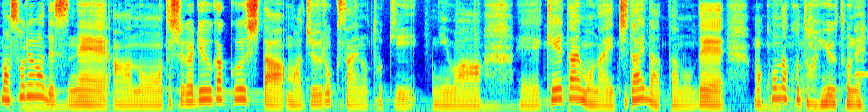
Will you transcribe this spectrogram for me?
まあそれはですね、あの、私が留学した、まあ16歳の時には、えー、携帯もない時代だったので、まあこんなことを言うとね、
